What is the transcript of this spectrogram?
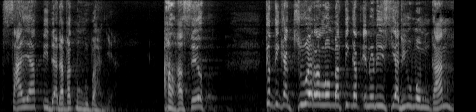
Saya tidak dapat mengubahnya. Alhasil ketika juara lomba tingkat Indonesia diumumkan,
